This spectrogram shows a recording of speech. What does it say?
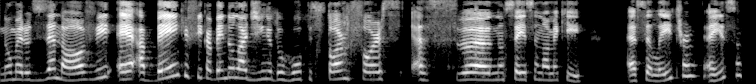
Número 19 é a bem que fica bem do ladinho do Hulk, Storm Force, uh, não sei esse nome aqui, Accelerator, é isso?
